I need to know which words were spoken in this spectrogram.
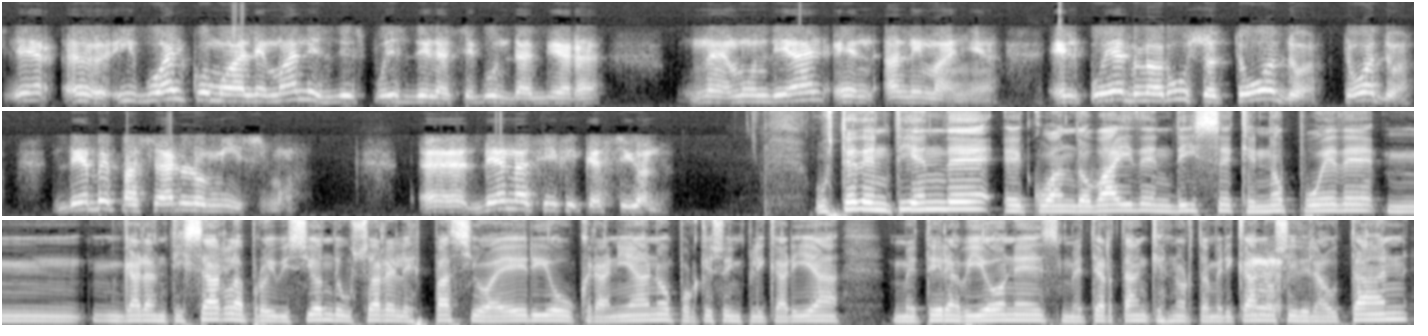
ser igual como alemanes después de la Segunda Guerra mundial en Alemania. El pueblo ruso, todo, todo, debe pasar lo mismo. Eh, denazificación. ¿Usted entiende eh, cuando Biden dice que no puede mm, garantizar la prohibición de usar el espacio aéreo ucraniano porque eso implicaría meter aviones, meter tanques norteamericanos y de la OTAN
